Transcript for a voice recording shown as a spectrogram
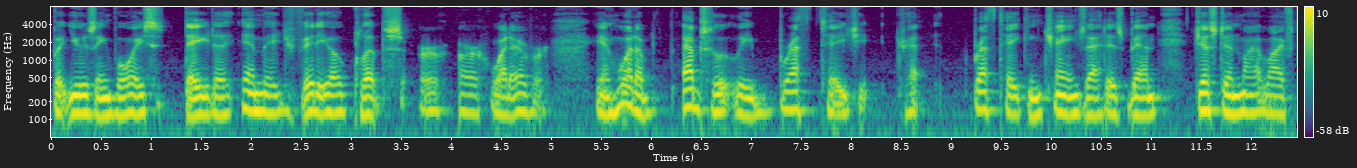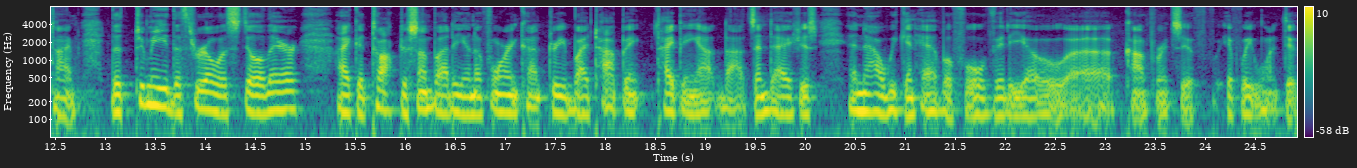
but using voice, data, image, video clips, or, or whatever. And what a absolutely breathtaking, breathtaking change that has been just in my lifetime. The, to me, the thrill is still there. I could talk to somebody in a foreign country by topping, typing out dots and dashes, and now we can have a full video uh, conference if, if we want to.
